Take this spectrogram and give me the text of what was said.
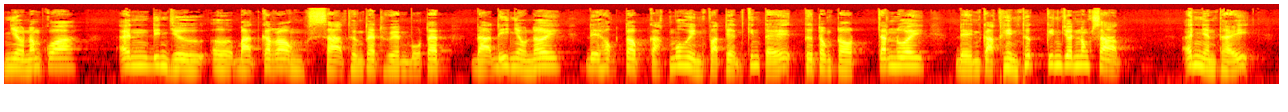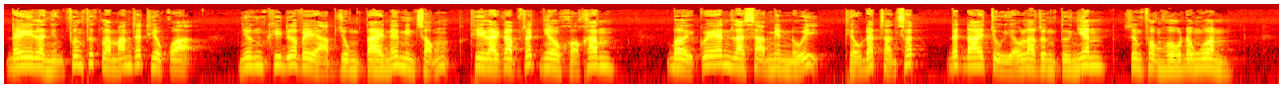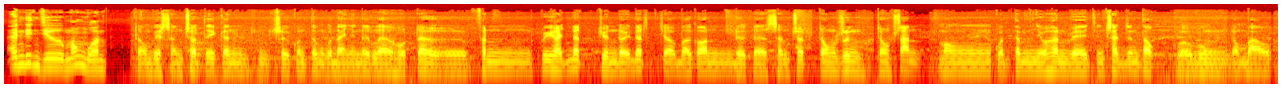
Nhiều năm qua, anh Đinh Dừ ở bản Cà Rồng, xã Thường Trạch, huyện Bố Trạch đã đi nhiều nơi để học tập các mô hình phát triển kinh tế từ trồng trọt, chăn nuôi đến các hình thức kinh doanh nông sản. Anh nhận thấy đây là những phương thức làm ăn rất hiệu quả, nhưng khi đưa về áp dụng tại nơi mình sống thì lại gặp rất nhiều khó khăn bởi quê anh là xã miền núi, thiếu đất sản xuất, đất đai chủ yếu là rừng tự nhiên, rừng phòng hộ đầu nguồn. Anh Đinh Dư mong muốn trong việc sản xuất thì cần sự quan tâm của đảng nhà nước là hỗ trợ phân quy hoạch đất, chuyển đổi đất cho bà con được ờ, sản xuất trong rừng, trong săn. Mong quan tâm nhiều hơn về chính sách dân tộc của vùng đồng bào.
